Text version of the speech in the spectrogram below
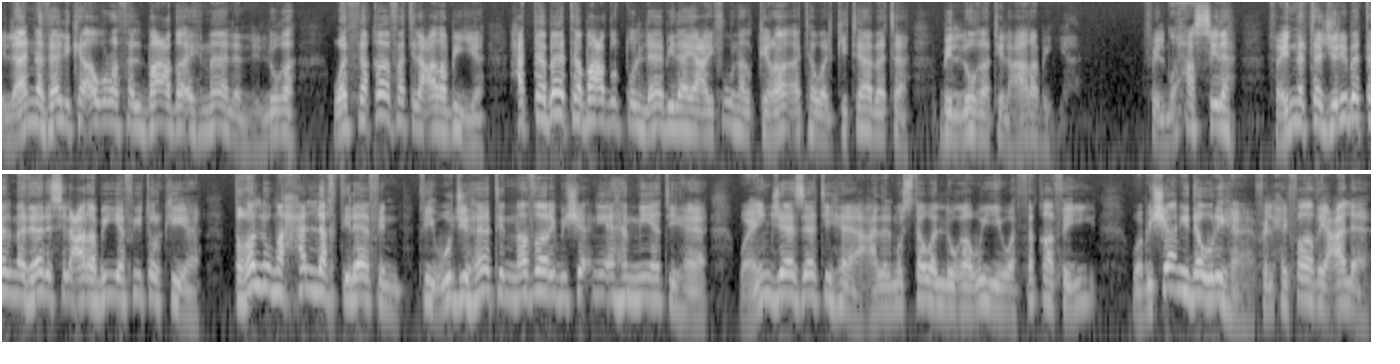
إلا أن ذلك أورث البعض إهمالا للغة والثقافة العربية حتى بات بعض الطلاب لا يعرفون القراءة والكتابة باللغة العربية. في المحصلة فإن تجربة المدارس العربية في تركيا تظل محل اختلاف في وجهات النظر بشأن أهميتها وإنجازاتها على المستوى اللغوي والثقافي وبشأن دورها في الحفاظ على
